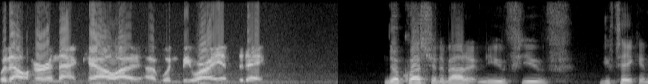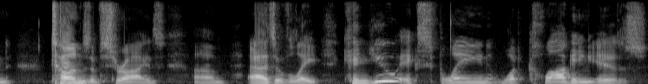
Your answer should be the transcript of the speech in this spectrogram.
without her and that cow, I, I wouldn't be where I am today. No question about it. And you've you've you've taken tons of strides um, as of late. Can you explain what clogging is?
